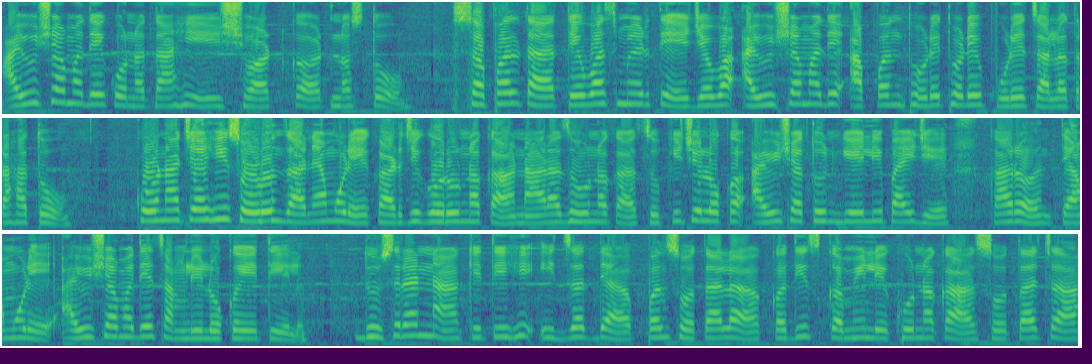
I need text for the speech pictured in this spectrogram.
आयुष्यामध्ये कोणताही शॉर्टकट नसतो. सफलता तेव्हाच मिळते जेव्हा आयुष्यामध्ये आपण थोडे थोडे पुढे चालत राहतो. कोणाच्याही सोडून जाण्यामुळे काळजी करू नका नाराज होऊ नका. चुकीची लोक आयुष्यातून गेली पाहिजे कारण त्यामुळे आयुष्यामध्ये चांगली लोक येतील. दुसऱ्यांना कितीही इज्जत द्या पण स्वतःला कधीच कमी लेखू नका. स्वतःचा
